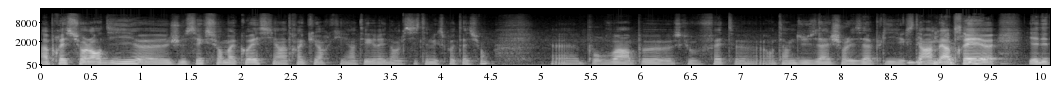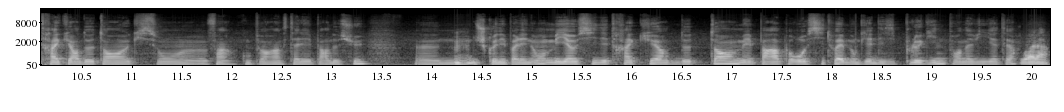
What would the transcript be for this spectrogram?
Après, sur l'ordi, euh, je sais que sur macOS, il y a un tracker qui est intégré dans le système d'exploitation euh, pour voir un peu euh, ce que vous faites euh, en termes d'usage sur les applis, etc. Mais après, euh, il y a des trackers de temps qui sont. euh, Enfin, qu'on peut réinstaller par-dessus. Euh, Mhm. Je connais pas les noms, mais il y a aussi des trackers de temps, mais par rapport au site web. Donc, il y a des plugins pour navigateur Voilà.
